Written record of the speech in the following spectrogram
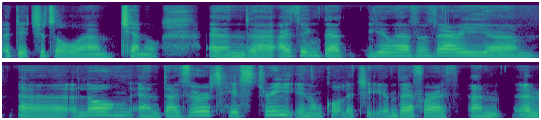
a digital um, channel. And uh, I think that you have a very um, uh, long and diverse history in oncology, and therefore I, I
